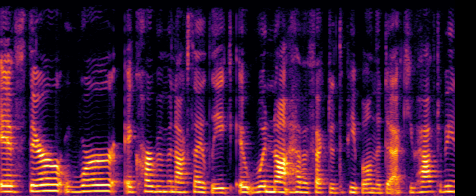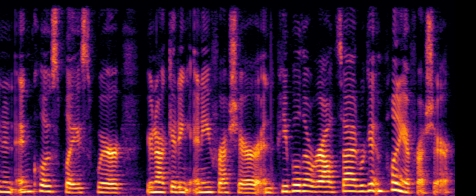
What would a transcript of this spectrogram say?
If there were a carbon monoxide leak, it would not have affected the people on the deck. You have to be in an enclosed place where you're not getting any fresh air, and the people that were outside were getting plenty of fresh air.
